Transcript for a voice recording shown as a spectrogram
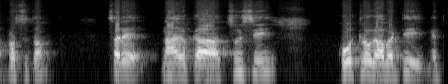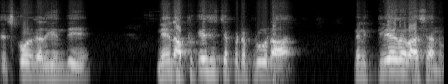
అప్రస్తుతం. సరే నా యొక్క చూసి కోర్టులో కాబట్టి నేను తెచ్చుకోవడం జరిగింది. నేను అప్లికేషన్ చెప్పేటప్పుడు కూడా నేను క్లియర్గా రాశాను.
